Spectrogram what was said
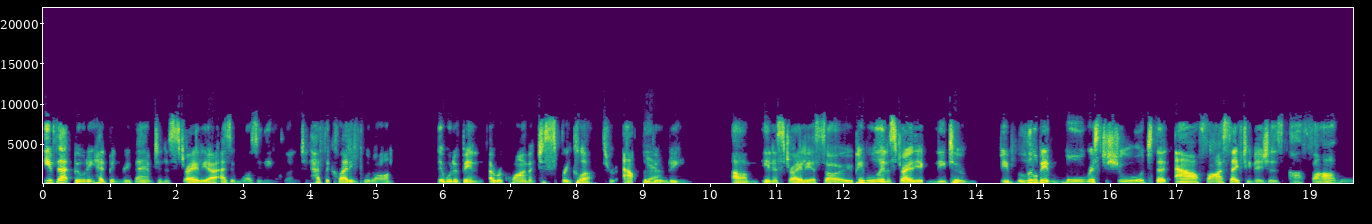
If that building had been revamped in Australia as it was in England and had the cladding put on, there would have been a requirement to sprinkler throughout the yeah. building um, in Australia. So people in Australia need to be a little bit more rest assured that our fire safety measures are far more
